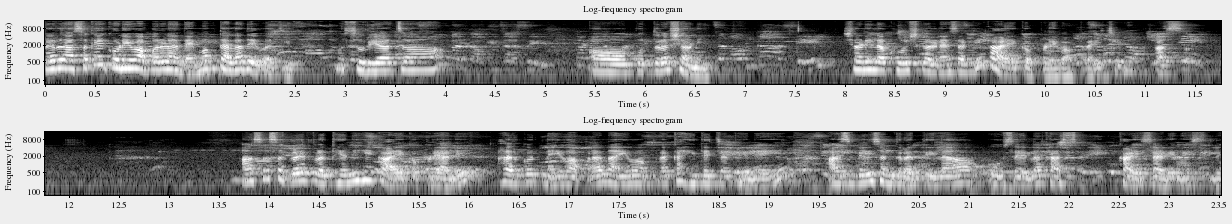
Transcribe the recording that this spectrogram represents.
तर असं काही कोणी वापरणार नाही मग त्याला देवाची. मग सूर्याचा पुत्र शनी. शनीला खुश करण्यासाठी काळे कपडे वापरायचे. असं. असं सगळे प्रथेने हे काळे कपडे आले. हरकत नाही वापरा नाही वापरा काही त्याच्यात हे नाही. आज मी संक्रांतीला ओसायला खास काळी साडी नेसली.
